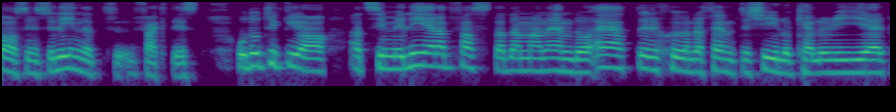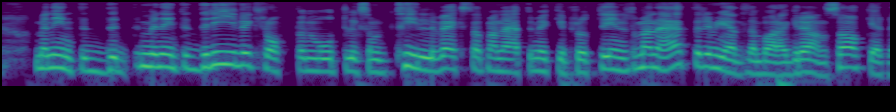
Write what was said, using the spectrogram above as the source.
basinsulinet faktiskt. Och då tycker jag att simulerad fasta där man ändå äter 750 kilokalorier men inte, men inte driver kroppen mot liksom tillväxt, att man äter mycket protein, utan man äter egentligen bara grönsaker.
